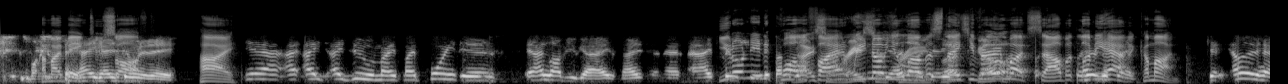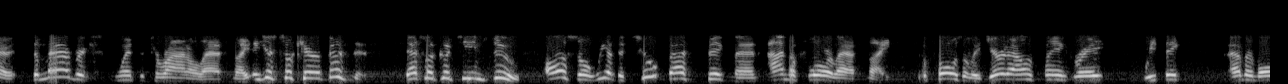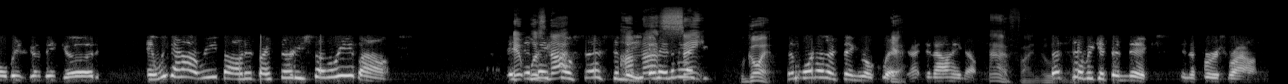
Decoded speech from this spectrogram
Am I being hey, how too you guys soft? Doing today? Hi. Yeah, I, I, I do. My my point is, and I love you guys. And I, and I you don't need to qualify it. We know you love us. Thank you very much, Sal. But, but let me have thing. it. Come on. Okay, oh, let me have it. The Mavericks went to Toronto last night and just took care of business. That's what good teams do. Also, we have the two best big men on the floor last night. Supposedly, Jarrett Allen's playing great. We think Evan Mobley's going to be good, and we got out rebounded by 30 some rebounds. It, it, was makes not. No sense to me. I'm not saying. You, well, go ahead. Then one other thing, real quick, yeah. and I'll hang up. Ah, fine. Let's say we get the Knicks in the first round,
